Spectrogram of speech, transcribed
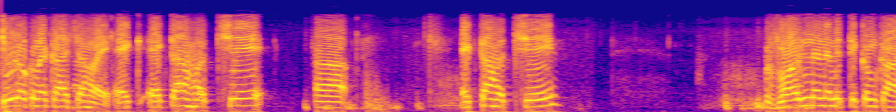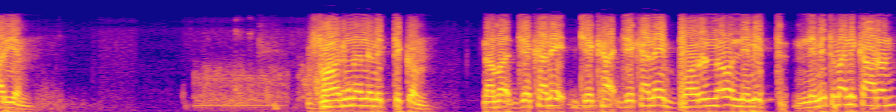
দু রকমের কাজটা হয়। এক একটা হচ্ছে আহ, একটা হচ্ছে বর্ণনিমিত্তিকম কার্যম। বর্ণনিমিত্তিকম। নাম যেখানে যেখা- যেখানে বর্ণ নিমিত্ত নিমিত্ত মানে কারণ।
